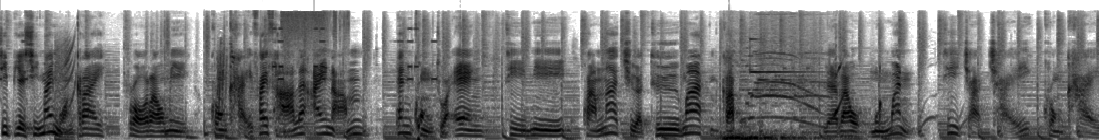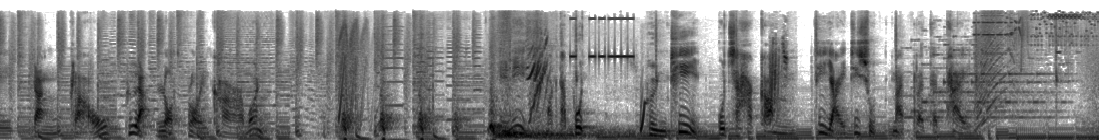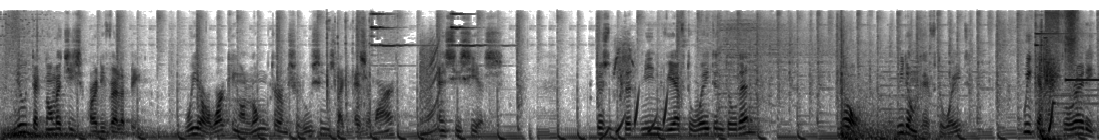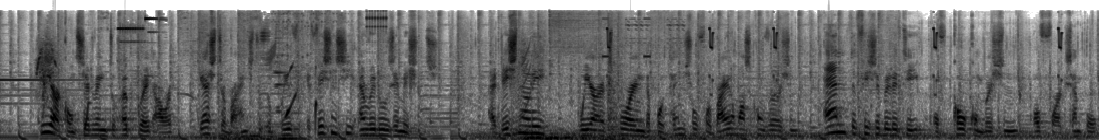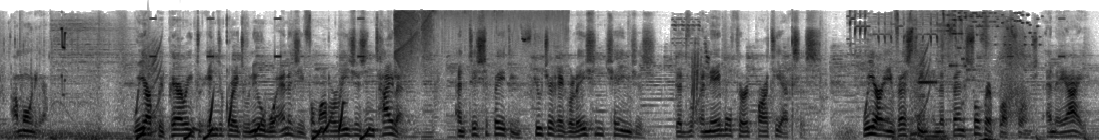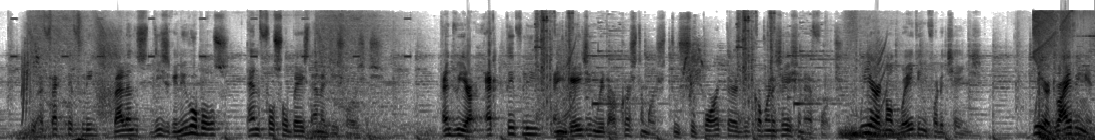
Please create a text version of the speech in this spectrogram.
GPC ไม่หมวนใกล้เพราะเรามีโครงข่ายไฟฟ้าและไอ้น้ำแผ่นคงตัวเองที่มีความน่าเชื่อถือมากครับ และเรามุ่งมั่นที่จะใช้โครงข่ายดังกล่าวเพื่อลดปล่อยคาร์บอนที่นี่มักจะพูดพื้นที่อุตสาหกรรมที่ใหญ่ที่สุดในประเทศไทย New technologies are developing. We are working on long-term solutions like SMR and CCS. Does that mean we have to wait until then? No, we don't have to wait. We can act already. We are considering to upgrade our gas turbines to improve efficiency and reduce emissions. Additionally, we are exploring the potential for biomass conversion and the feasibility of co-combustion of, for example, ammonia. We are preparing to integrate renewable energy from other regions in Thailand, anticipating future regulation changes that will enable third-party access. We are investing in advanced software platforms and AI to effectively balance these renewables and fossil-based energy sources. And we are actively engaging with our customers to support their decarbonization efforts. We are not waiting for the change. We are driving it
